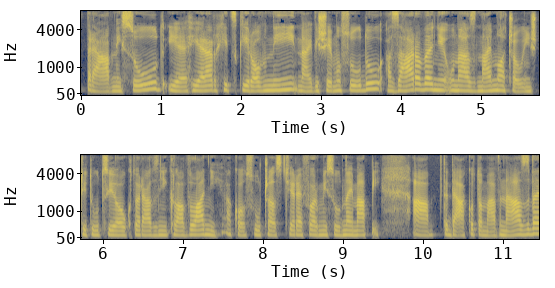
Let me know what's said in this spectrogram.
správny súd je hierarchicky rovný najvyššiemu súdu a zároveň je u nás najmladšou inštitúciou, ktorá vznikla v Lani ako súčasť reformy súdnej mapy. A teda ako to má v názve,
